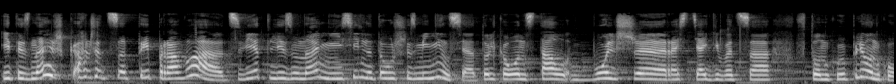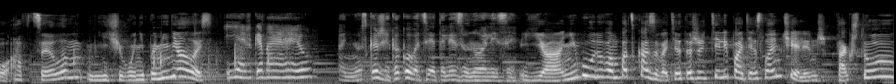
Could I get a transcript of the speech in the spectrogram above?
И ты знаешь, кажется, ты права. Цвет лизуна не сильно-то уж изменился, только он стал больше растягиваться в тонкую пленку, а в целом ничего не поменялось. Я же говорю. Ань, ну скажи, какого цвета лизун у Алисы? Я не буду вам подсказывать, это же телепатия слайм челлендж. Так что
